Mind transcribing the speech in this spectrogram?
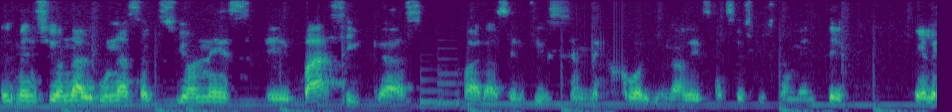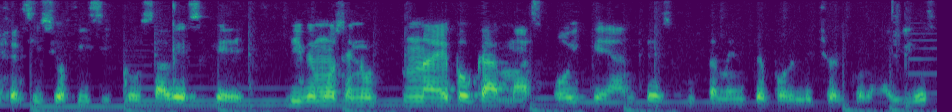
él menciona algunas acciones eh, básicas para sentirse mejor y una de esas es justamente el ejercicio físico. Sabes que vivimos en un, una época más hoy que antes, justamente por el hecho del coronavirus,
